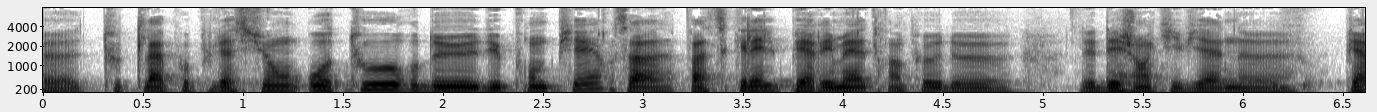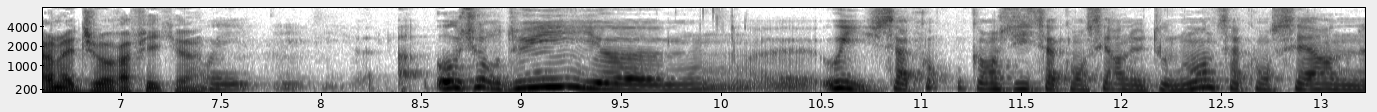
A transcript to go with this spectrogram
euh, toute la population autour du, pont de Pierre? Ça, Quel est le périmètre un peu de, des gens qui viennent, euh, périmètre géographique Oui. Aujourd'hui, euh, oui, ça, quand je dis ça concerne tout le monde, ça concerne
